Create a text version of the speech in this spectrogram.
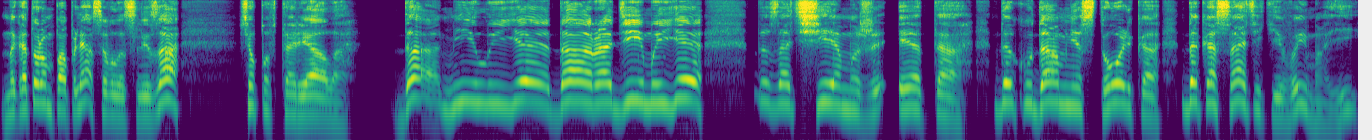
на котором поплясывала слеза, все повторяла. «Да, милые, да, родимые, да зачем же это? Да куда мне столько? Да касатики вы мои!»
